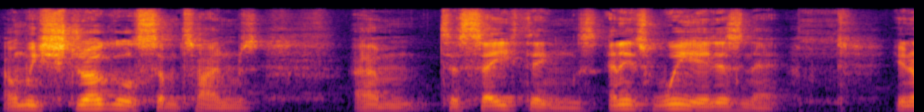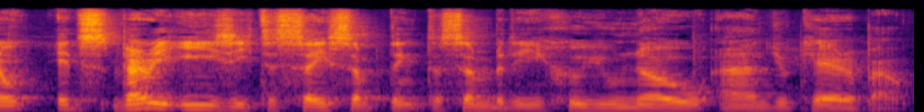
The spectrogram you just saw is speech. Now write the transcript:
And we struggle sometimes um, to say things. And it's weird, isn't it? You know, it's very easy to say something to somebody who you know and you care about.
